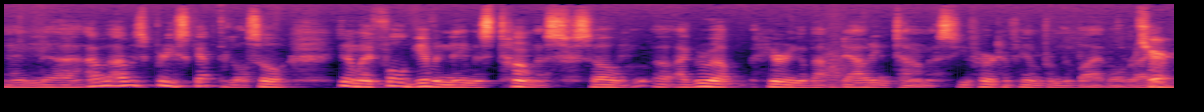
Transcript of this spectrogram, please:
And uh, I, I was pretty skeptical. So, you know, my full given name is Thomas. So uh, I grew up hearing about doubting Thomas. You've heard of him from the Bible, right? Sure,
